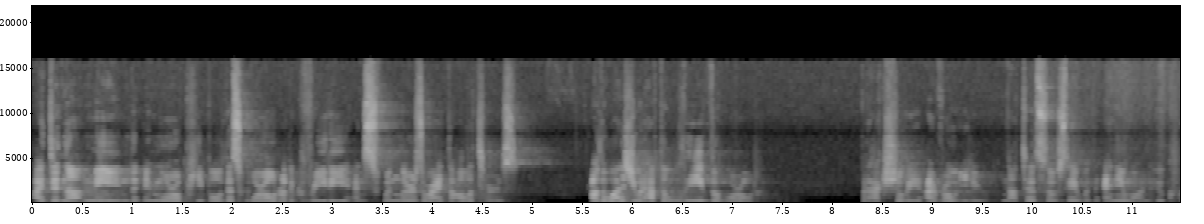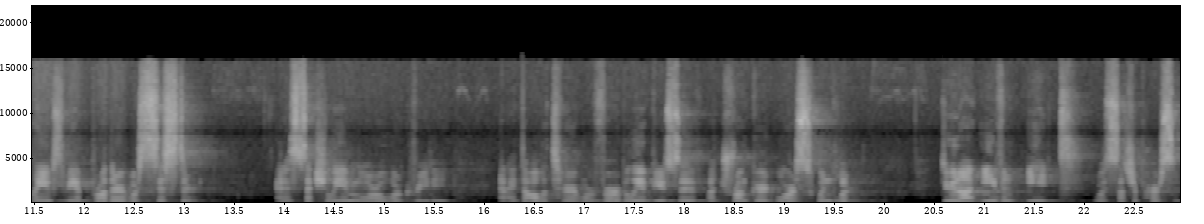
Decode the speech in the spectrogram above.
I did not mean the immoral people of this world or the greedy and swindlers or idolaters. Otherwise, you would have to leave the world. But actually, I wrote you not to associate with anyone who claims to be a brother or sister and is sexually immoral or greedy, an idolater or verbally abusive, a drunkard or a swindler. Do not even eat with such a person.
